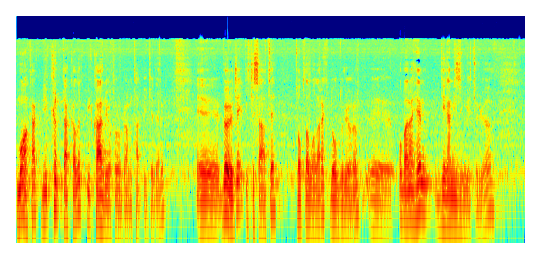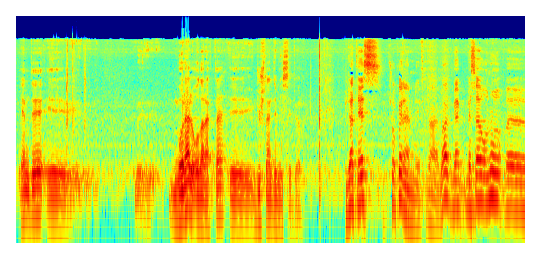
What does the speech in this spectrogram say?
muhakkak bir 40 dakikalık bir kardiyo programı tatbik ederim. E, böylece iki saati toplam olarak dolduruyorum. E, o bana hem dinamizm getiriyor hem de e, e, moral olarak da e, güçlendiğimi hissediyorum. Pilates çok önemli galiba. Mesela onu e,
